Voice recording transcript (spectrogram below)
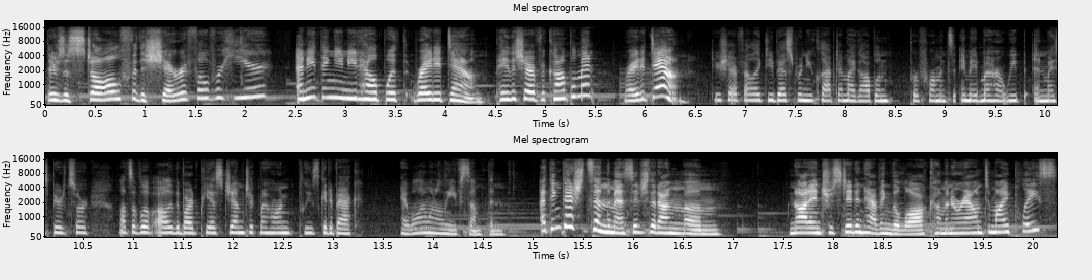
There's a stall for the sheriff over here. Anything you need help with, write it down. Pay the sheriff a compliment, write it down. Dear Sheriff, I liked you best when you clapped at my goblin performance. It made my heart weep and my spirit soar. Lots of love, Ollie the Bard. P.S. Gem took my horn. Please get it back. Okay, well, I want to leave something. I think I should send the message that I'm, um, Not interested in having the law coming around to my place?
